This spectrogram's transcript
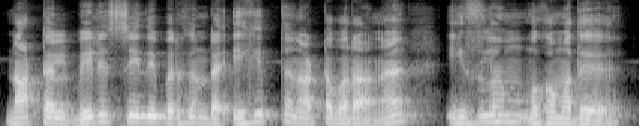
நாட்டில் வேலை செய்து வருகின்ற எகிப்து நாட்டவரான இஸ்லாம் முகமது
